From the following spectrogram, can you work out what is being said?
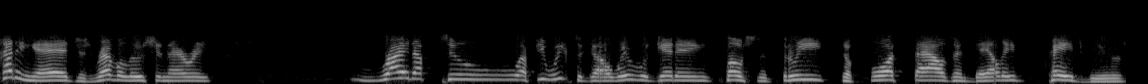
cutting edge, is revolutionary, right up to a few weeks ago, we were getting close to three to four thousand daily page views,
